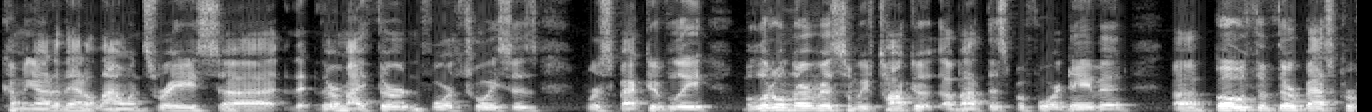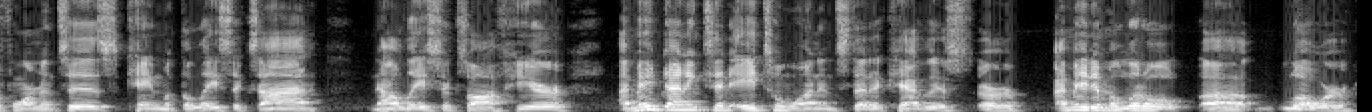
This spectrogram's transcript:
coming out of that allowance race. Uh, they're my third and fourth choices, respectively. I'm a little nervous, and we've talked about this before, David. Uh, both of their best performances came with the Lasix on. Now Lasix off here. I made Dennington eight to one instead of Caglius, or I made him a little uh, lower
